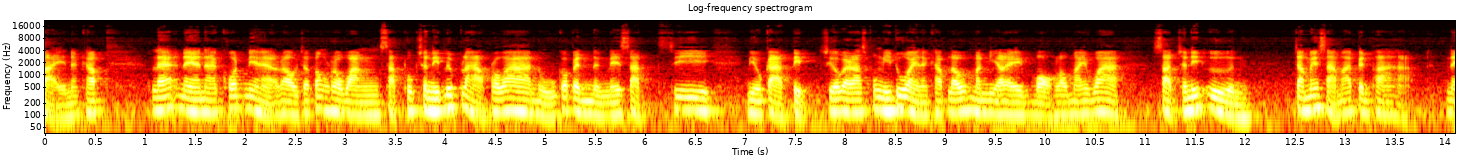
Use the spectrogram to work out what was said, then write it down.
สัยนะครับ และในอนาคตเนี่ยเราจะต้องระวังสัตว์ทุกชนิดหรือเปล่า เพราะว่าหนูก็เป็นหนึ่งในสัตว์ที่มีโอกาสติดเชื้อไวรัสพวกนี้ด้วยนะครับ แล้วมันมีอะไรบอกเราไหมว่า สัตว์ชนิดอื่นจะไม่สามารถเป็นพาหะใน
